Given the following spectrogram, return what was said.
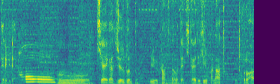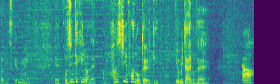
テレビで。うん気合が十分という感じなので期待できるかなというところはあるんですけれども、えー個人的にはねあの阪神ファンのお便りって読みたいので、あ、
